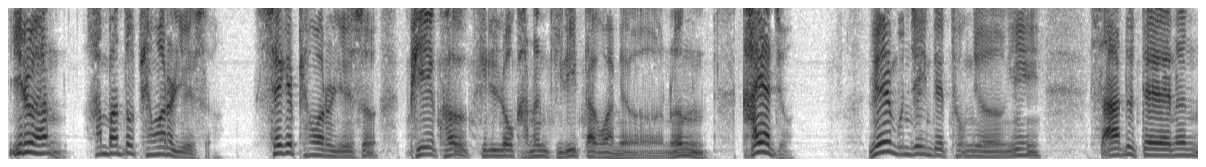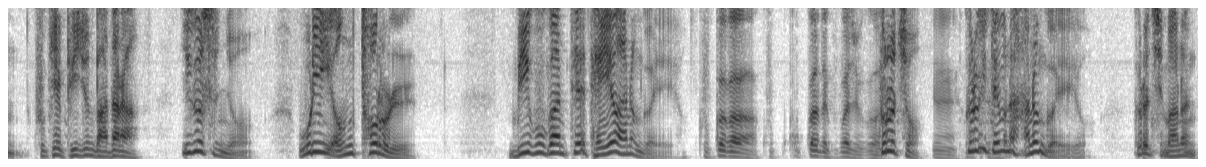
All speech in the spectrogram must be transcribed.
이러한 한반도 평화를 위해서 세계 평화를 위해서 비핵화의 길로 가는 길이 있다고 하면은 가야죠. 왜 문재인 대통령이 사드 때는 국회 비준 받아라. 이것은요. 우리 영토를 미국한테 대여하는 거예요. 국가가 국, 국가 대 국가죠. 그건. 그렇죠. 예. 그렇기 때문에 하는 거예요. 그렇지만은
